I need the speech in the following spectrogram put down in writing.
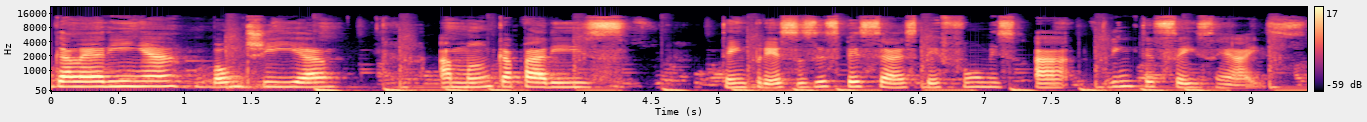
galerinha, bom dia. A Manca Paris tem preços especiais perfumes a 36 reais.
